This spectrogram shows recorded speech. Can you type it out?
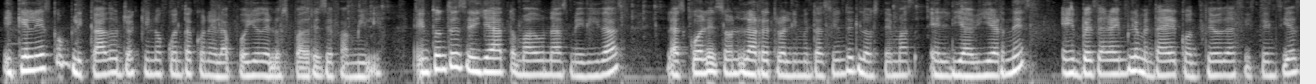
y que le es complicado ya que no cuenta con el apoyo de los padres de familia. Entonces ella ha tomado unas medidas, las cuales son la retroalimentación de los temas el día viernes, empezará a implementar el conteo de asistencias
